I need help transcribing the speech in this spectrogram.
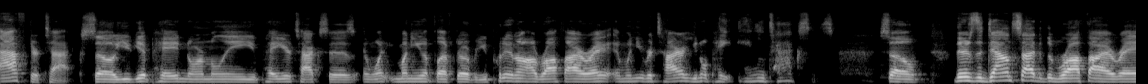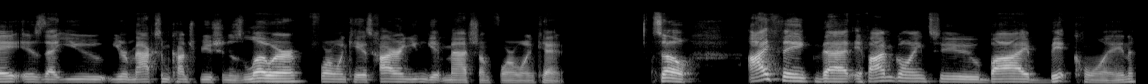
after tax. So you get paid normally, you pay your taxes, and what money you have left over, you put in a Roth IRA. And when you retire, you don't pay any taxes. So there's the downside of the Roth IRA is that you your maximum contribution is lower, 401k is higher, and you can get matched on 401k. So I think that if I'm going to buy Bitcoin,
